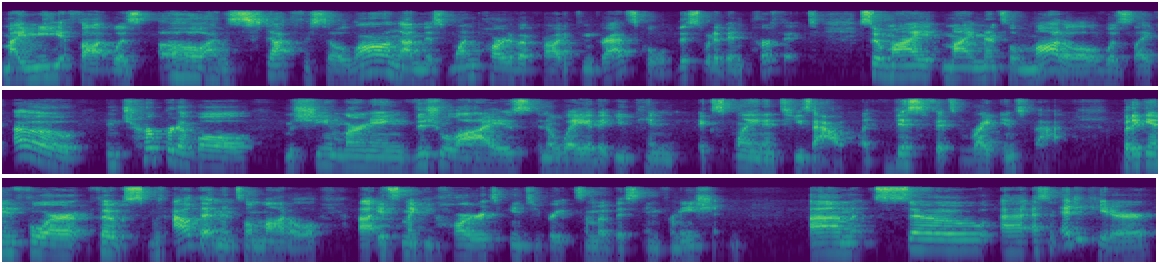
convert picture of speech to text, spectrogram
My immediate thought was, oh, I was stuck for so long on this one part of a product in grad school. This would have been perfect. So my, my mental model was like, oh, interpretable machine learning, visualize in a way that you can explain and tease out. Like this fits right into that. But again, for folks without that mental model, uh, it might be harder to integrate some of this information. Um, so uh, as an educator,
